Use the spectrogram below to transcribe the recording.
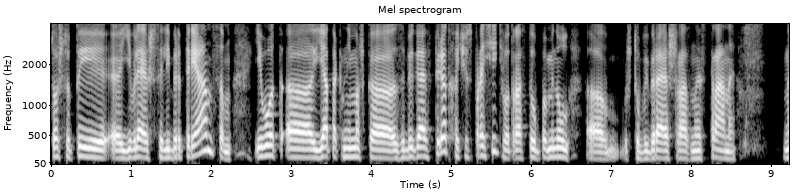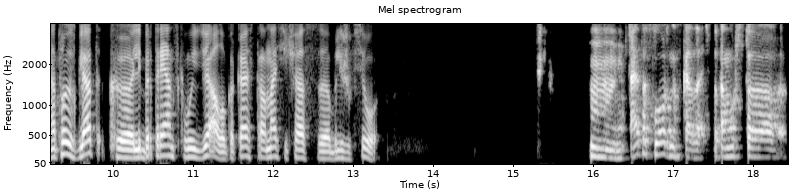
то, что ты э, являешься либертарианцем. И вот э, я так немножко забегая вперед, хочу спросить, вот раз ты упомянул, э, что выбираешь разные страны, На твой взгляд, к либертарианскому идеалу какая страна сейчас э, ближе всего? Это сложно сказать, потому что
